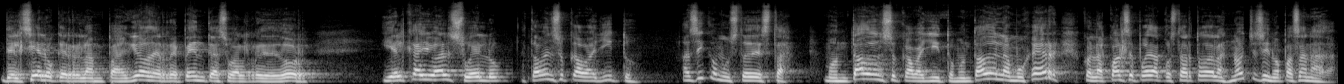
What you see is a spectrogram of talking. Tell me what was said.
del cielo que relampagueó de repente a su alrededor. Y él cayó al suelo, estaba en su caballito así como usted está, montado en su caballito, montado en la mujer con la cual se puede acostar todas las noches y no pasa nada.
